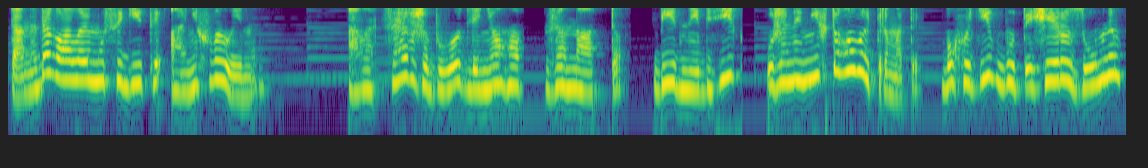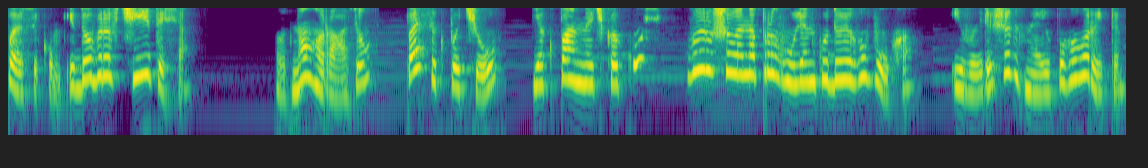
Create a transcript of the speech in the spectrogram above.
та не давала йому сидіти ані хвилини. Але це вже було для нього занадто. Бідний бзік уже не міг того витримати, бо хотів бути ще й розумним песиком і добре вчитися. Одного разу песик почув, як панночка Кусь вирушила на прогулянку до його вуха і вирішив з нею поговорити.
